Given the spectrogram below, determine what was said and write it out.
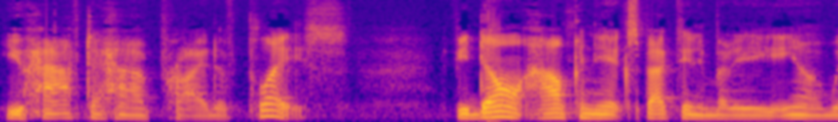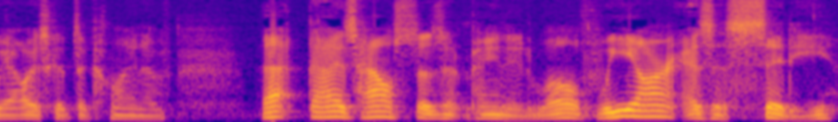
You have to have pride of place. If you don't, how can you expect anybody? You know, we always get the complaint of that guy's house doesn't painted. Well, if we aren't as a city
